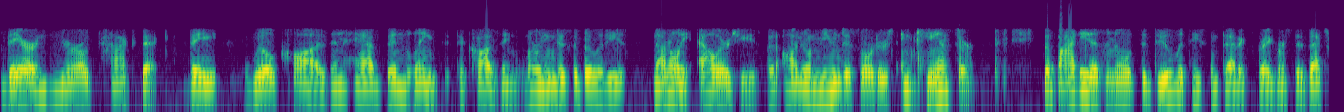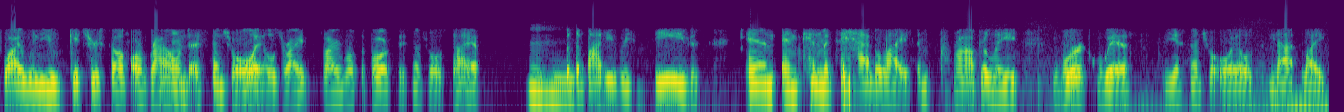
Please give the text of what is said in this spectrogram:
they are neurotoxic. They will cause and have been linked to causing learning disabilities, not only allergies, but autoimmune disorders and cancer the body doesn't know what to do with these synthetic fragrances. That's why when you get yourself around essential oils, right? That's why I wrote the book, The Essential Oils Diet. Mm-hmm. But the body receives and, and can metabolize and properly work with the essential oils, not like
